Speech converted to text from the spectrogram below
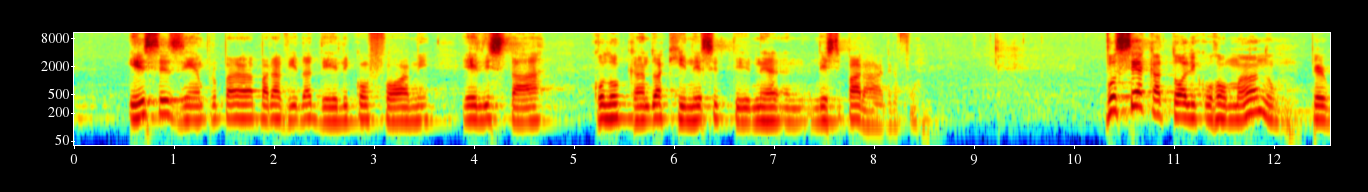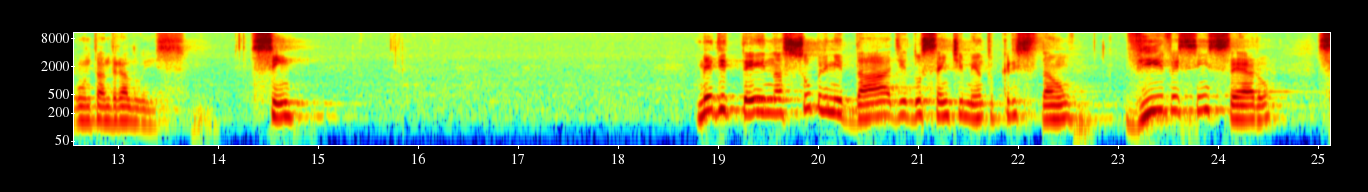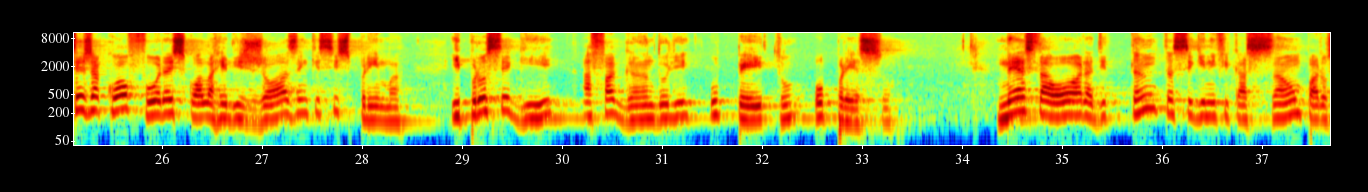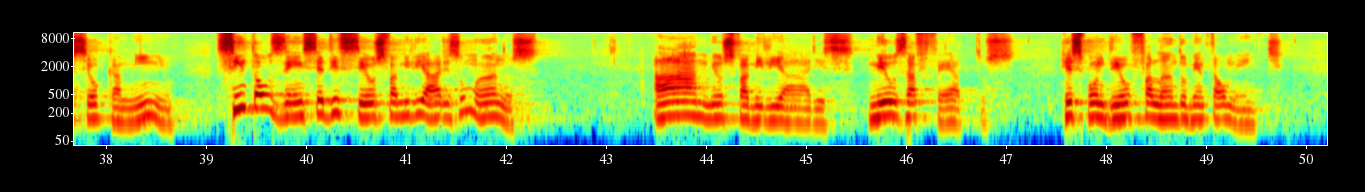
esse exemplo para, para a vida dele, conforme ele está colocando aqui nesse, né, nesse parágrafo. Você é católico romano? Pergunta André Luiz. Sim. Meditei na sublimidade do sentimento cristão, vivo e sincero, seja qual for a escola religiosa em que se exprima, e prossegui afagando-lhe o peito opresso. Nesta hora de tanta significação para o seu caminho, sinto a ausência de seus familiares humanos. Ah, meus familiares, meus afetos, respondeu falando mentalmente.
